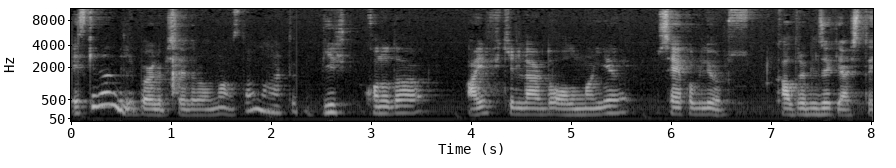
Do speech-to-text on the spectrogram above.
eskiden bile böyle bir şeyler olmazdı ama artık bir konuda ayrı fikirlerde olmayı şey yapabiliyoruz. Kaldırabilecek yaşta.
